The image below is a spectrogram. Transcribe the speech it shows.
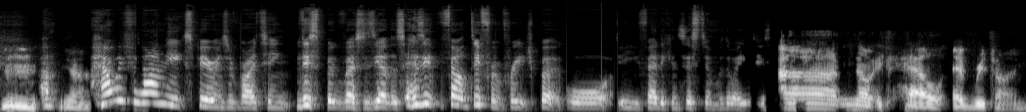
Mm, um, yeah. How have you found the experience of writing this book versus the others? Has it felt different for each book or are you fairly consistent with the way you do? Uh, no, it's hell every time.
